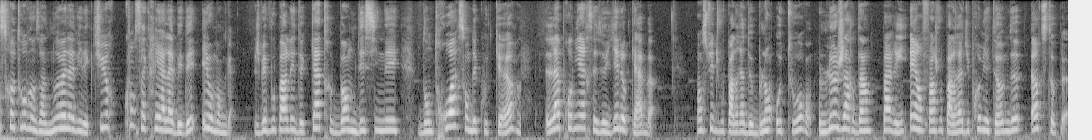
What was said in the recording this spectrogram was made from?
se retrouve dans un nouvel avis lecture consacré à la BD et au manga. Je vais vous parler de 4 bandes dessinées dont 3 sont des coups de cœur. La première c'est The Yellow Cab, Ensuite, je vous parlerai de Blanc autour, Le Jardin, Paris, et enfin, je vous parlerai du premier tome de Heartstopper.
